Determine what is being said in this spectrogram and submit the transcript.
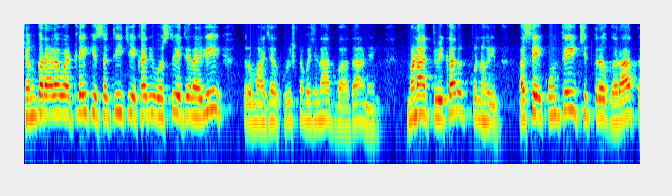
शंकराला वाटले की सतीची एखादी वस्तू येथे राहिली तर माझ्या कृष्ण भजनात बाधा आणेल. मनात विकार उत्पन्न होईल असे कोणतेही चित्र घरात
